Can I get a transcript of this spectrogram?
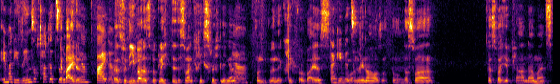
immer die Sehnsucht hatte, zurückzukehren? Beide. Beide. Also für die war das wirklich, das waren Kriegsflüchtlinge. Ja. Und wenn der Krieg vorbei ist, dann gehen wir wollen sie nach Hause. So, mhm. das, war, das war ihr Plan damals.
